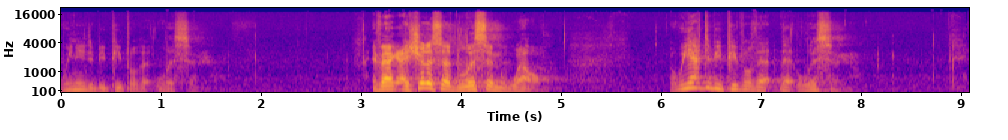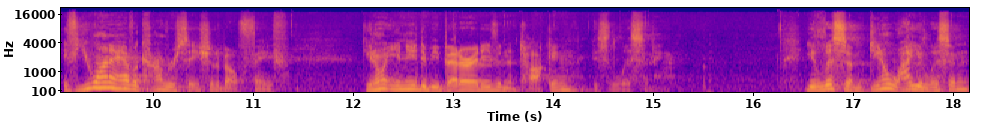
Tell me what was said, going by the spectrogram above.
we need to be people that listen. In fact, I should have said listen well, but we have to be people that, that listen. If you want to have a conversation about faith, you know what you need to be better at even than talking? Is listening. You listen. Do you know why you listen?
